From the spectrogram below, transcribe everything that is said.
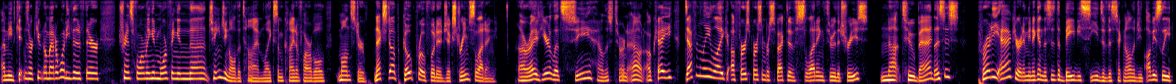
I mean, kittens are cute no matter what, even if they're transforming and morphing and uh, changing all the time, like some kind of horrible monster. Next up, GoPro footage, extreme sledding. All right, here, let's see how this turned out. Okay, definitely like a first person perspective sledding through the trees. Not too bad. This is pretty accurate. I mean, again, this is the baby seeds of this technology. Obviously,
